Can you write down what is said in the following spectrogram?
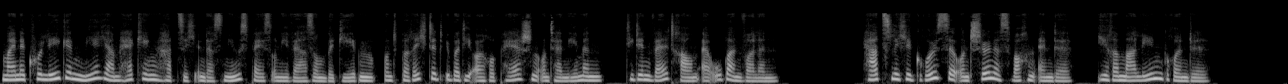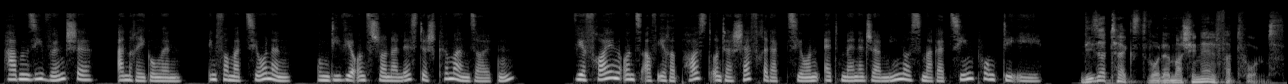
Meine Kollegin Mirjam Hacking hat sich in das Newspace-Universum begeben und berichtet über die europäischen Unternehmen, die den Weltraum erobern wollen. Herzliche Grüße und schönes Wochenende, Ihre Marleen Gründel. Haben Sie Wünsche, Anregungen, Informationen, um die wir uns journalistisch kümmern sollten? Wir freuen uns auf Ihre Post unter chefredaktion at manager-magazin.de. Dieser Text wurde maschinell vertont.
